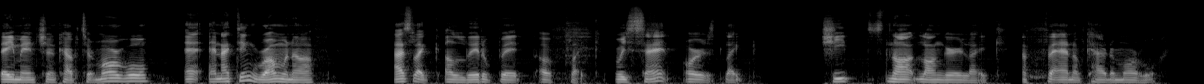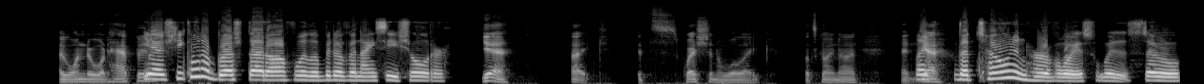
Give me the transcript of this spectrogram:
they mentioned captain marvel and, and i think romanoff has like a little bit of like resent or like she's not longer like a fan of captain marvel i wonder what happened. Yeah, she kind of brushed that off with a bit of an icy shoulder. yeah like it's questionable like what's going on. And Like yeah. the tone in her voice was so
